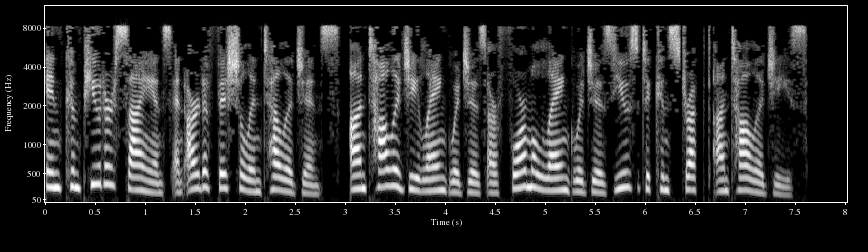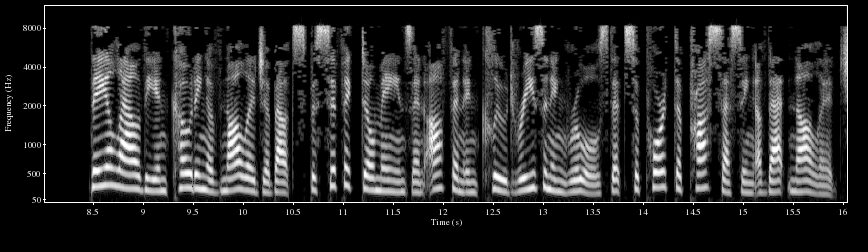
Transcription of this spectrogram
In computer science and artificial intelligence, ontology languages are formal languages used to construct ontologies. They allow the encoding of knowledge about specific domains and often include reasoning rules that support the processing of that knowledge.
